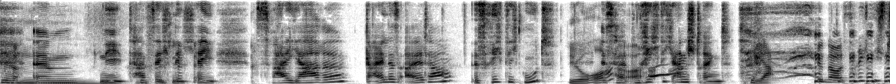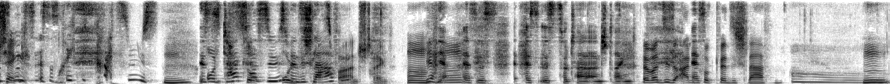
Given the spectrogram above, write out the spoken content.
Ähm, nee, tatsächlich. Hey, zwei Jahre, geiles Alter, ist richtig gut. Ja. Ist halt richtig anstrengend. Ja. Genau, es ist richtig Check. süß. Es ist richtig krass süß. Ist Und total so krass süß, wenn sie schlafen. anstrengend. Ja, es ist, es ist total anstrengend. Wenn man sie so anguckt, wenn sie schlafen. Oh. Wenn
